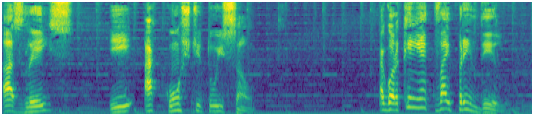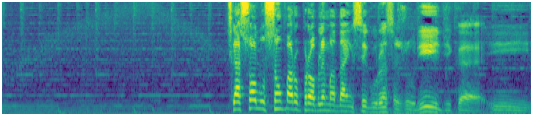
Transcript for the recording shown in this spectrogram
as leis e a Constituição. Agora, quem é que vai prendê-lo? Que a solução para o problema da insegurança jurídica e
